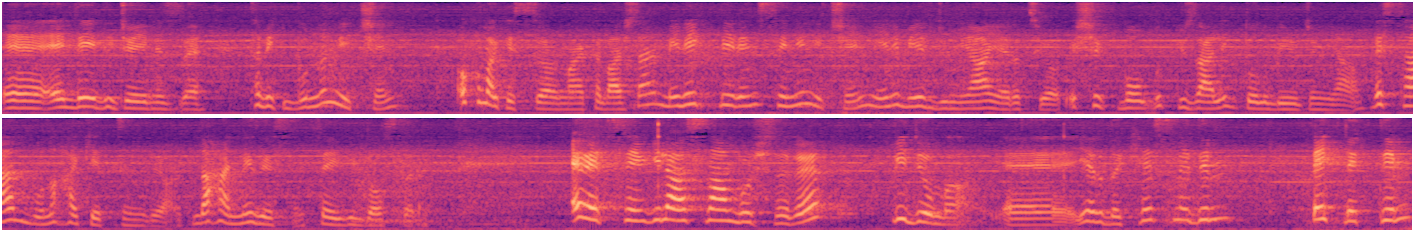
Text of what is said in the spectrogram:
e, elde edeceğinizi. Tabii ki bunun için okumak istiyorum arkadaşlar. Meleklerin senin için yeni bir dünya yaratıyor. Işık, bolluk, güzellik dolu bir dünya. Ve sen bunu hak ettin diyor. Daha ne desin sevgili dostlarım. Evet sevgili aslan burçları videomu e, yarıda kesmedim. Beklettim.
